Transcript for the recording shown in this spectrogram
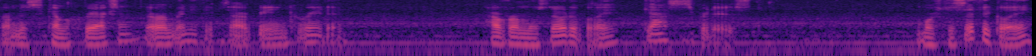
from this chemical reaction, there are many things that are being created. However, most notably, gas is produced. More specifically,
